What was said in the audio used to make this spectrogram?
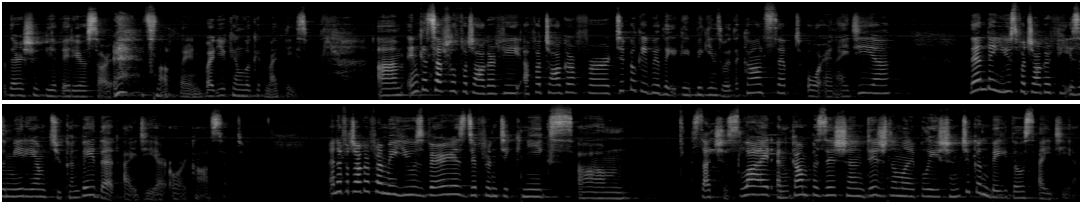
there should be a video, sorry, it's not playing, but you can look at my face. Um, in conceptual photography, a photographer typically begins with a concept or an idea. Then they use photography as a medium to convey that idea or concept. And a photographer may use various different techniques, um, such as light and composition, digital manipulation, to convey those ideas.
